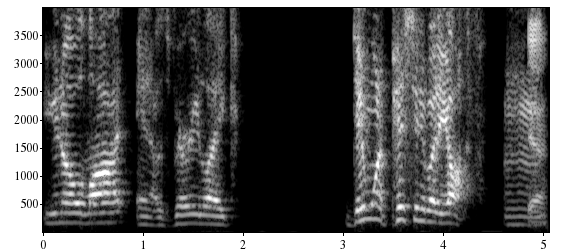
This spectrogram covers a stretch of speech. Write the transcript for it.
you know, a lot, and I was very like, didn't want to piss anybody off. Mhm. Yeah.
